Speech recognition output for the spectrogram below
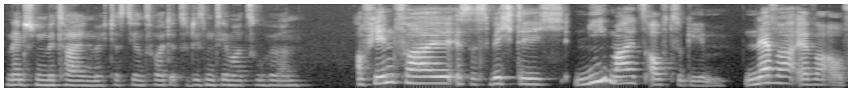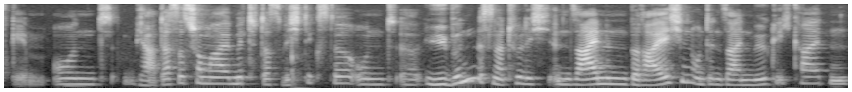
Menschen mitteilen möchtest, die uns heute zu diesem Thema zuhören? Auf jeden Fall ist es wichtig, niemals aufzugeben. Never ever aufgeben. Und ja, das ist schon mal mit das Wichtigste. Und äh, üben ist natürlich in seinen Bereichen und in seinen Möglichkeiten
